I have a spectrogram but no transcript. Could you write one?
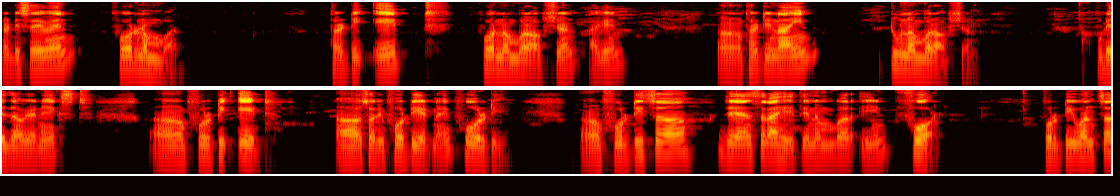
Thirty seven four number. Thirty eight four number option. Again thirty nine two number option. पुढे जाऊया next forty eight. Sorry forty eight नाही फोर्टी. फोर्टीचं जे ॲन्सर आहे ते नंबर इन फोर फोर्टी वनचा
